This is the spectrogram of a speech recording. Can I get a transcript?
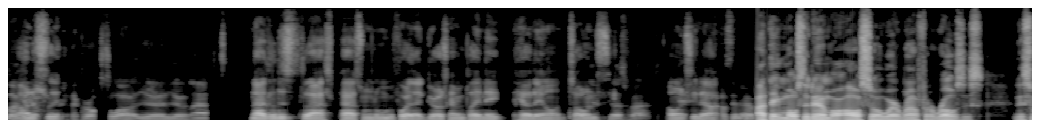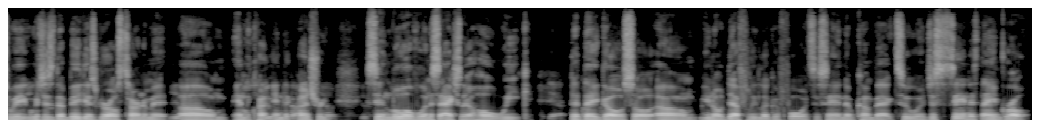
Like Honestly. in the girl slot, yeah, yeah. Not this last past one, the one before that, girls come and play and they held their own. So I want to see, That's facts. I want to see that. I think most of them are also where Run for the Roses this week, which is the biggest girls tournament Yeah. um in the in the country. It's in Louisville, and it's actually a whole week that they go. So, um, you know, definitely looking forward to seeing them come back too, and just seeing this thing grow.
